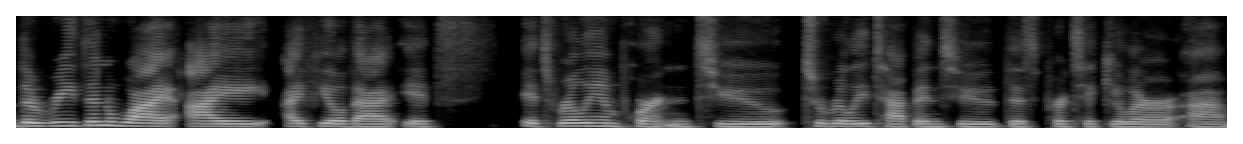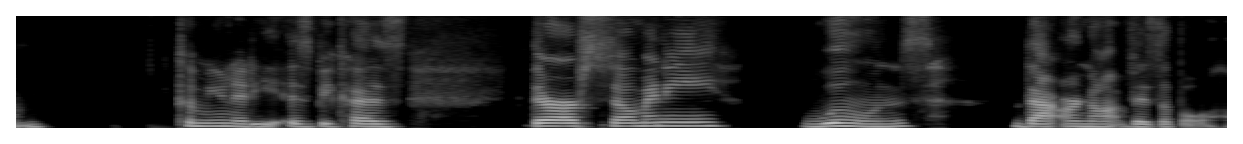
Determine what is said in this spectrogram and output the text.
the reason why I I feel that it's it's really important to to really tap into this particular um, community is because there are so many wounds that are not visible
